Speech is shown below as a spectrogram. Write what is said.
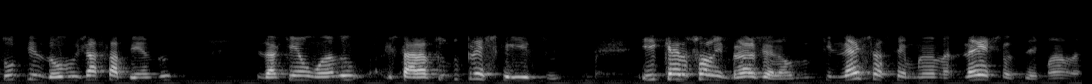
tudo de novo, já sabendo que daqui a um ano estará tudo prescrito. E quero só lembrar, Geraldo, que nesta semana, nesta semana,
